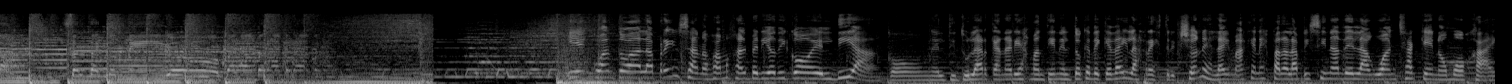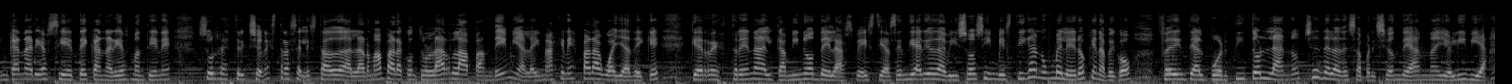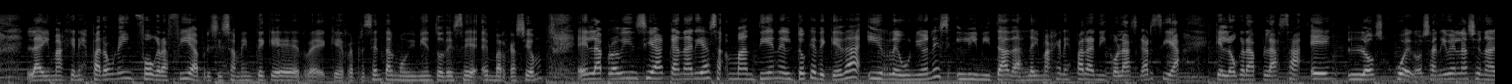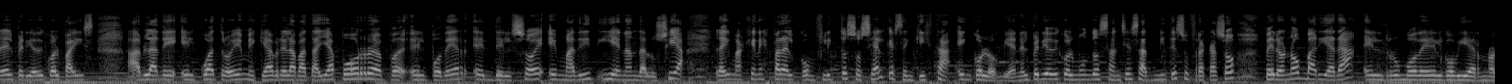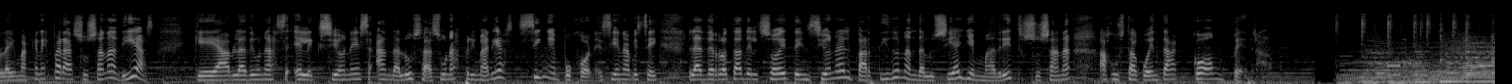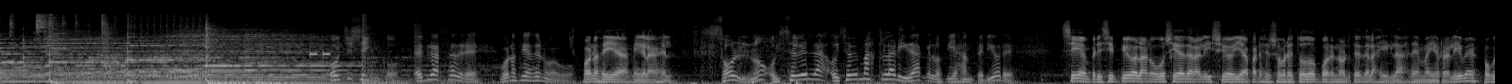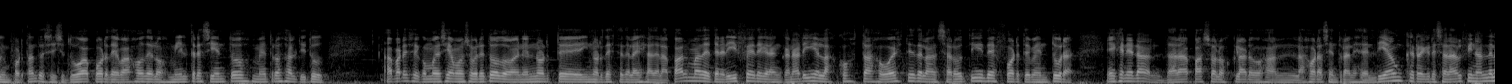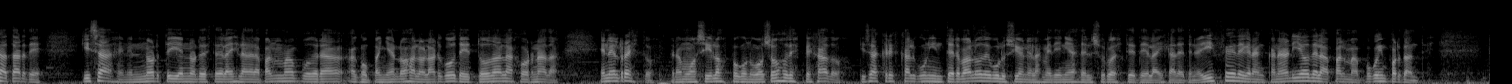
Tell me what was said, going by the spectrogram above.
prensa, nos vamos al periódico El Día con el titular Canarias mantiene el toque de queda y las restricciones. La imagen es para la piscina de la Guancha que no moja. En Canarias 7, Canarias mantiene sus restricciones tras el estado de alarma para controlar la pandemia. La imagen es para Guayadeque que restrena el camino de las bestias. En Diario de Avisos investigan un velero que navegó frente al puertito la noche de la desaparición de Ana y Olivia. La imagen es para una infografía precisamente que, que representa el movimiento de esa embarcación. En la provincia Canarias mantiene el toque de queda y reuniones limitadas. La imagen es para Nicolás García, que logra plaza en los Juegos. A nivel nacional, el periódico El País habla de el 4M, que abre la batalla por el poder eh, del PSOE en Madrid y en Andalucía. La imagen es para el conflicto social que se enquista en Colombia. En el periódico El Mundo, Sánchez admite su fracaso, pero no variará el rumbo del gobierno. La imagen es para Susana Díaz, que habla de unas elecciones andaluzas, unas primarias sin empujones y en ABC, la derrota del PSOE tensiona el partido en Andalucía y en Madrid. Susana ajusta cuenta con Pedro. 8 y 5. Edgar Cedrés, buenos días de nuevo. Buenos días, Miguel Ángel. Sol, ¿no? Hoy se ve la, hoy se ve más claridad que los días anteriores. Sí, en principio la nubosidad del alisio ya aparece sobre todo por el norte de las islas de mayor relieve, es poco importante, se sitúa por debajo de los 1.300 metros de altitud. Aparece, como decíamos, sobre todo en el norte y nordeste de la isla de La Palma, de Tenerife, de Gran Canaria y en las costas oeste de Lanzarote y de Fuerteventura. En general, dará paso a los claros a las horas centrales del día, aunque regresará al final de la tarde. Quizás en el norte y el nordeste de la isla de La Palma podrá acompañarnos a lo largo de toda la jornada. En el resto, esperamos cielos poco nubosos o despejados. Quizás crezca algún intervalo de evolución en las medianías del suroeste de la isla de Tenerife, de Gran Canaria o de La Palma, poco importante.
